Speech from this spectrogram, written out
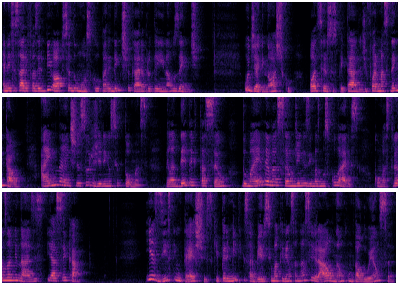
é necessário fazer biópsia do músculo para identificar a proteína ausente. O diagnóstico pode ser suspeitado de forma acidental, ainda antes de surgirem os sintomas, pela detectação de uma elevação de enzimas musculares, como as transaminases e a ACK. E existem testes que permitem saber se uma criança nascerá ou não com tal doença?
